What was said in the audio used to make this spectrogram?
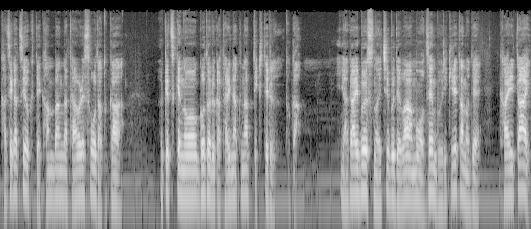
風が強くて看板が倒れそうだとか、受付の5ドルが足りなくなってきてるとか、野外ブースの一部ではもう全部売り切れたので帰りたい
